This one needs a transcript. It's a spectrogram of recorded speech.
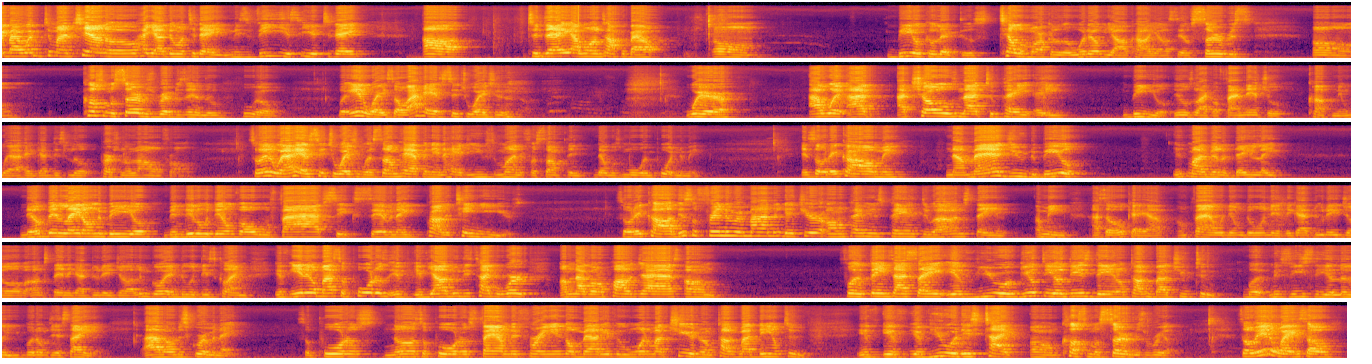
everybody, welcome to my channel. How y'all doing today? Miss Vee is here today. Uh, today I want to talk about um, bill collectors, telemarketers, or whatever y'all call yourself, service, um, customer service representative, whoever. But anyway, so I had a situation where I went, I, I chose not to pay a bill. It was like a financial company where I had got this little personal loan from. So anyway, I had a situation where something happened and I had to use the money for something that was more important to me. And so they called me. Now, mind you, the bill, it might have been a day late. Never been late on the bill. Been dealing with them for over five, six, seven, eight, probably 10 years. So they called. This a friendly reminder that your um, payment is past due. I understand it. I mean, I said, okay, I, am fine with them doing that. They got to do their job. I understand they got to do their job. Let me go ahead and do a disclaimer. If any of my supporters, if, if y'all do this type of work, I'm not going to apologize um, for the things I say. If you're guilty of this, then I'm talking about you too. But Miss Vee still love you. But I'm just saying, I don't discriminate. Supporters, non-supporters, family, friends, no matter if it's one of my children, I'm talking about them too. If, if, if you are this type um, customer service rep. So anyway, so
